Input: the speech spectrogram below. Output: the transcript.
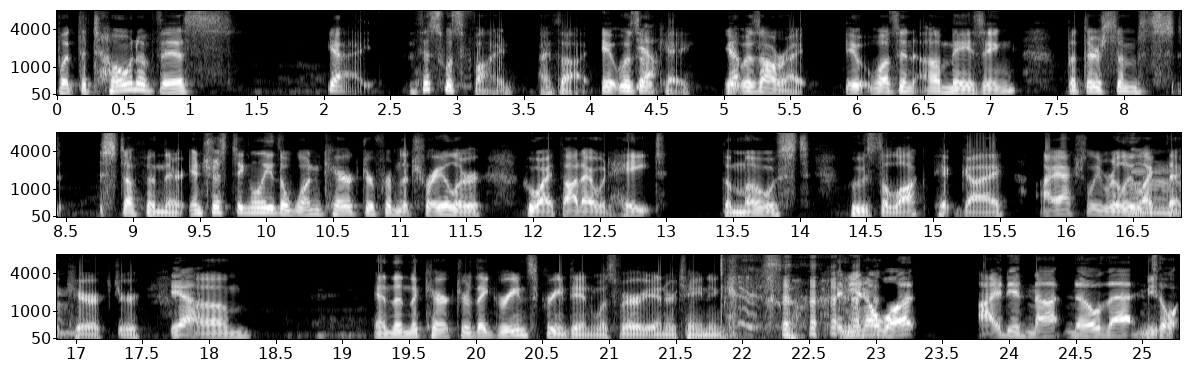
but the tone of this yeah this was fine i thought. It was Yeah. okay. Yep. it was all right. It wasn't amazing but there's some s- stuff in there. Interestingly the one character from the trailer who i thought i would hate the most who's the lockpick guy i actually really liked that Mm. character. Yeah. Um and then the character they green screened in was very entertaining. So and you know what? I did not know that Me- until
